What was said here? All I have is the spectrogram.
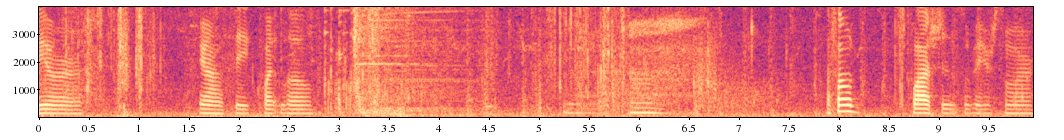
we are on quite low. I saw splashes over here somewhere.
